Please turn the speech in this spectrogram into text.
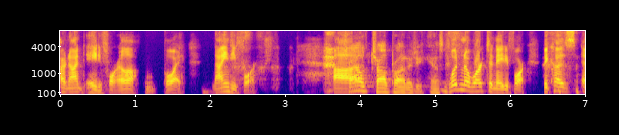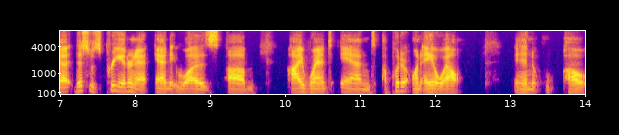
or not 84. Oh boy, 94. Uh, child child prodigy yes wouldn't have worked in 84 because uh, this was pre-internet and it was um, I went and I put it on AOL in, uh,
